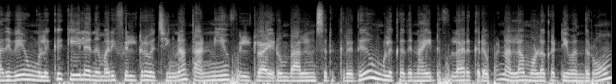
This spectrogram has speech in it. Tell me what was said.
அதுவே உங்களுக்கு கீழே இந்த மாதிரி ஃபில்ட்ரு வச்சிங்கன்னா தண்ணியும் ஃபில்டர் ஆயிரும். பேலன்ஸ் இருக்கிறது. உங்களுக்கு அது நைட்டு ஃபுல்லாக இருக்கிறப்ப நல்லா முளை கட்டி வந்துடும்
